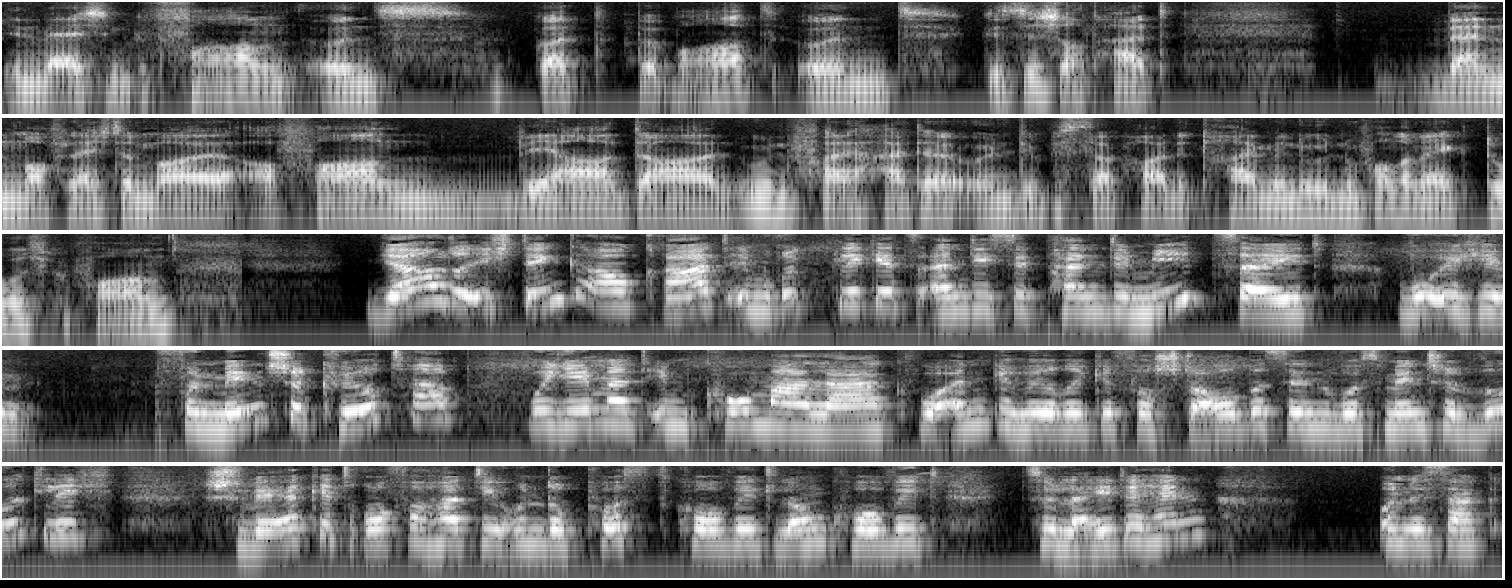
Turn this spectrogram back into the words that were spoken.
in welchen Gefahren uns Gott bewahrt und gesichert hat, wenn wir vielleicht einmal erfahren, wer da einen Unfall hatte und du bist da gerade drei Minuten vorneweg durchgefahren. Ja, oder ich denke auch gerade im Rückblick jetzt an diese Pandemiezeit, wo ich im von Menschen gehört habe, wo jemand im Koma lag, wo Angehörige verstorben sind, wo es Menschen wirklich schwer getroffen hat, die unter Post-Covid, Long-Covid zu leiden haben. Und ich sage,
